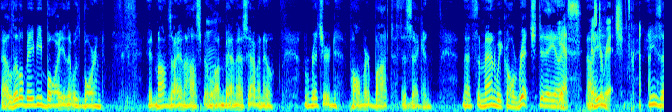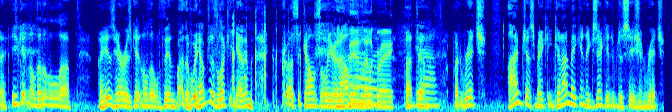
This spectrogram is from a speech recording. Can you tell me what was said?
that little baby boy that was born at Mount Zion Hospital on Mm-hmm. Van Ness Avenue, Richard Palmer Bott II. That's the man we call Rich today. Uh, yes, now Mr. he- Rich. he's uh, he's getting a little. Uh, his hair is getting a little thin. By the way, I'm just looking at him across the council here Little now. thin, little gray. But Yeah. um, but Rich, I'm just making. Can I make an executive decision, Rich?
